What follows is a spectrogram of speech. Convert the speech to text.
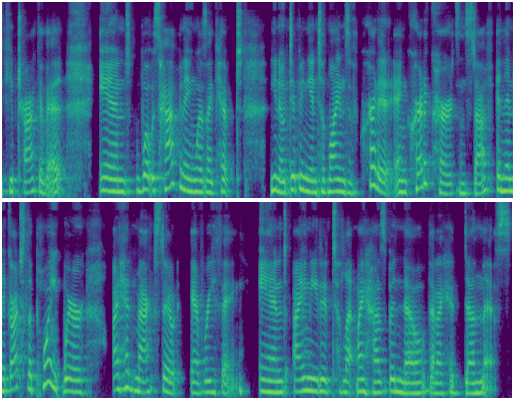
keep track of it. And what was happening was i kept you know dipping into lines of credit and credit cards and stuff. And then it got to the point where i had maxed out everything and I needed to let my husband know that I had done this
